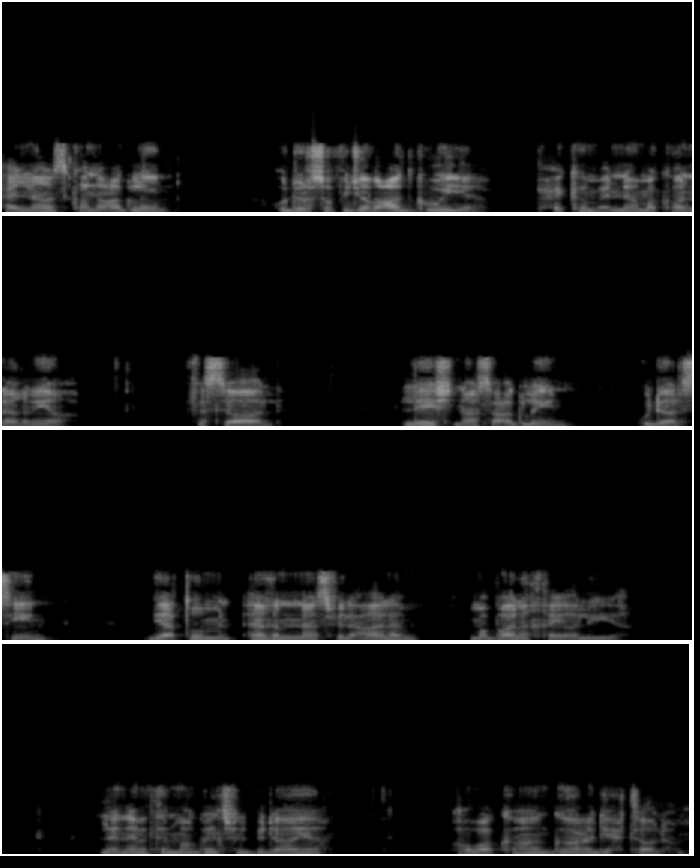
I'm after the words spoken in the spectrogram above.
هالناس كانوا عاقلين ودرسوا في جامعات قوية بحكم إنهم كانوا أغنياء. فالسؤال ليش ناس عاقلين ودارسين بيعطون من أغنى الناس في العالم مبالغ خيالية؟ لأن مثل ما قلت في البداية هو كان قاعد يحتالهم.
